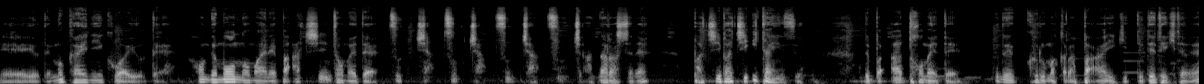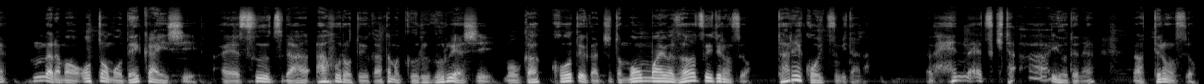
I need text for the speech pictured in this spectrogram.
えー、言うて、迎えに行くわ言うて、ほんで門の前でバチン止めて、ツンチャン、ツンチャン、ツンチャン、ツンチャン、鳴らしてね、バチバチ痛いんですよ。で、バー止めて、で、車からバーン生きって出てきてね。ほんならもう音もでかいし、えー、スーツでアフロというか頭ぐるぐるやし、もう学校というかちょっと門前はざわついてるんですよ。誰こいつみたいな。なんか変なやつ来たー言うてね、なってるんですよ。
